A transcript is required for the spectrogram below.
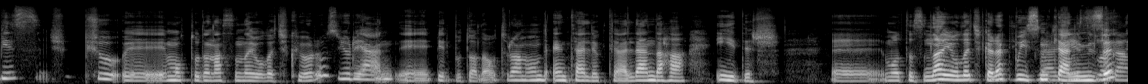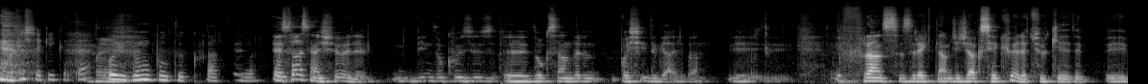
biz şu, e, mottodan aslında yola çıkıyoruz. Yürüyen e, bir budala oturan on entelektüelden daha iyidir e, mottosundan yola çıkarak bu ismi kendimize uygun bulduk aslında. Esasen şöyle 1990'ların başıydı galiba. Ee, Fransız reklamcı Jacques Secuel'e Türkiye'de e,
